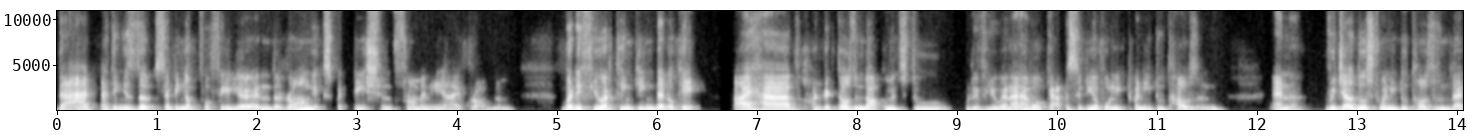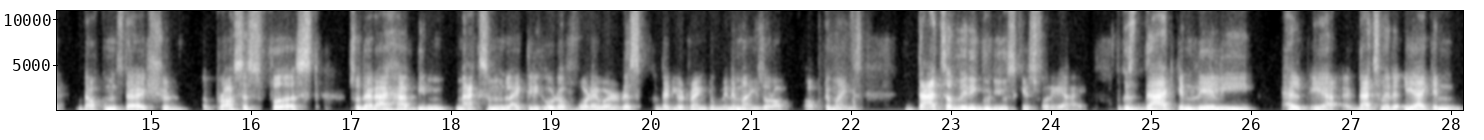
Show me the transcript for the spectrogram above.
That I think is the setting up for failure and the wrong expectation from an AI problem. But if you are thinking that, okay, I have 100,000 documents to review and I have a capacity of only 22,000, and which are those 22,000 that documents that I should process first so that I have the maximum likelihood of whatever risk that you're trying to minimize or op- optimize. That's a very good use case for AI because that can really help AI. That's where AI can,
